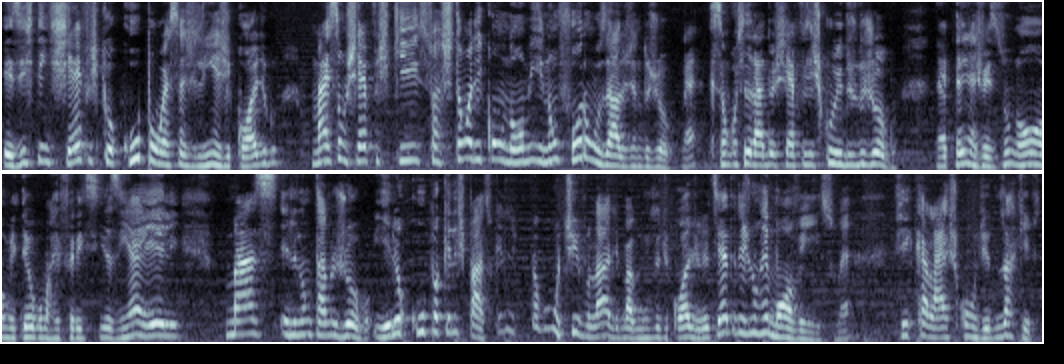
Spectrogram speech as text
existem chefes que ocupam essas linhas de código, mas são chefes que só estão ali com o nome e não foram usados dentro do jogo, né? Que são considerados chefes excluídos do jogo. Né? Tem às vezes um nome, tem alguma referenciazinha a ele, mas ele não tá no jogo. E ele ocupa aquele espaço. Eles, por algum motivo lá, de bagunça de código, etc., eles não removem isso, né? Fica lá escondido nos arquivos.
